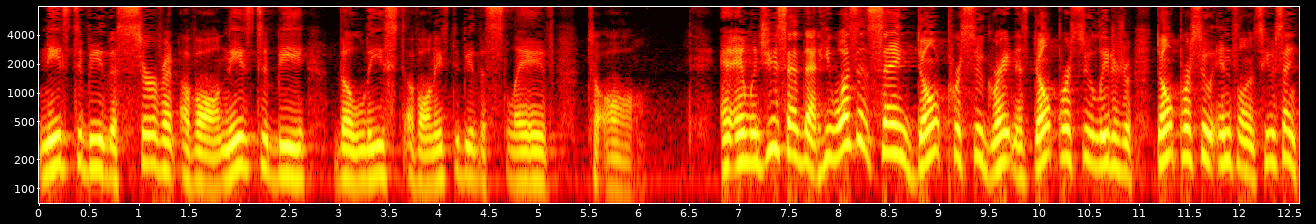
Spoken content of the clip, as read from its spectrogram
needs to be the servant of all, needs to be the least of all, needs to be the slave to all. And, and, when Jesus said that, he wasn't saying don't pursue greatness, don't pursue leadership, don't pursue influence. He was saying,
